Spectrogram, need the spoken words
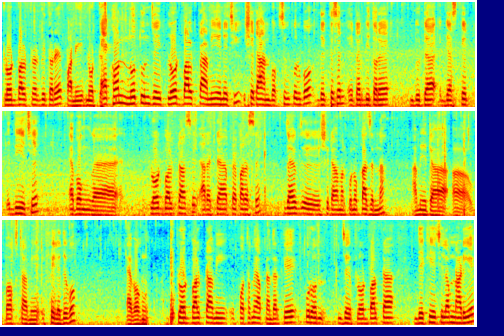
ফ্লোট বাল্বটার ভিতরে পানি নড়তে এখন নতুন যেই ফ্লোট বাল্বটা আমি এনেছি, সেটা আনবক্সিং করব। দেখতেছেন, এটার ভিতরে দুটা গ্যাসকেট দিয়েছে এবং ফ্লোট বাল্বটা আছে, আর একটা পেপার আছে। যাই হোক সেটা আমার কোনো কাজের না। আমি এটা বক্সটা আমি ফেলে দেব এবং ফ্লোট বাল্বটা আমি প্রথমে আপনাদেরকে পুরন যে ফ্লোট বাল্বটা দেখিয়েছিলাম নাড়িয়ে।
